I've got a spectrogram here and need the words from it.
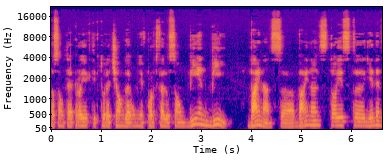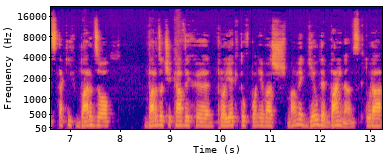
to są te projekty, które ciągle u mnie w portfelu są. BNB, Binance. E, Binance to jest e, jeden z takich bardzo, bardzo ciekawych e, projektów, ponieważ mamy giełdę Binance, która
